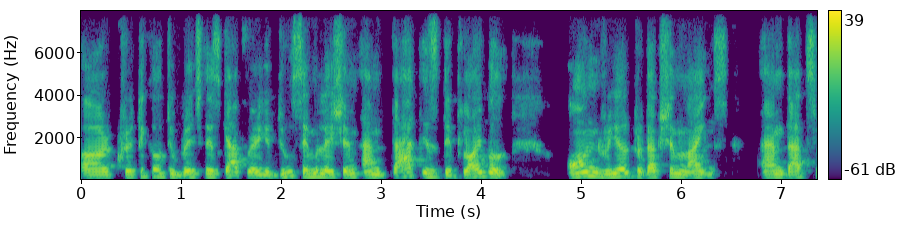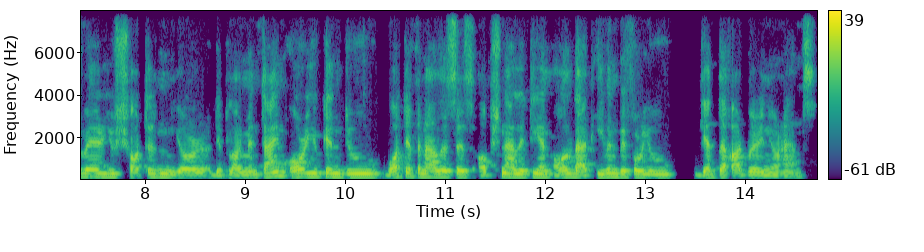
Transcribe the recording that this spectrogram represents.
are critical to bridge this gap where you do simulation and that is deployable on real production lines. And that's where you shorten your deployment time or you can do what if analysis optionality and all that even before you get the hardware in your hands.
